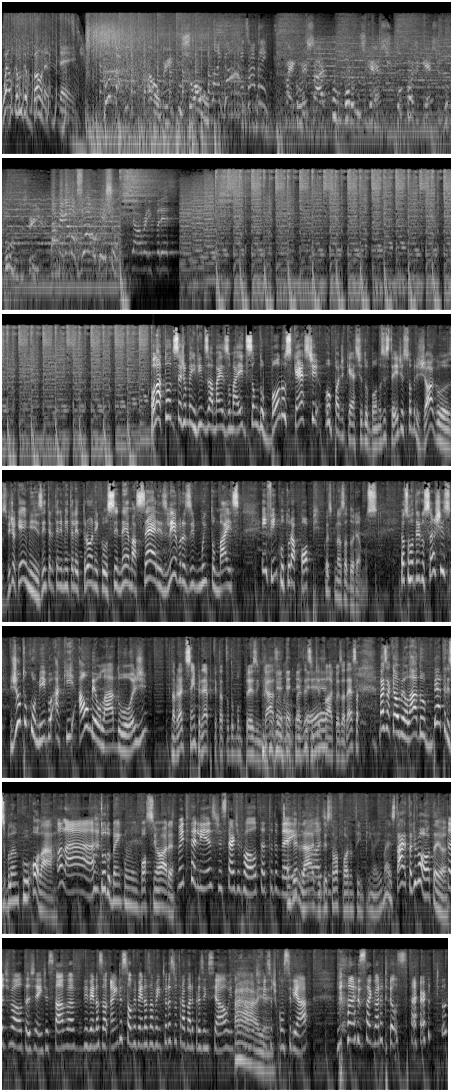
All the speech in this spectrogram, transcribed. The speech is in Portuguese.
Welcome to bonus stage. Aumenta o som, my god, it's happening! vai começar o Bônus Cast, o podcast do Bônus Stage. Tá pegando fogo, bicho! Y'all ready for this? Olá a todos, sejam bem-vindos a mais uma edição do Bônus Cast, o podcast do Bônus Stage sobre jogos, videogames, entretenimento eletrônico, cinema, séries, livros e muito mais. Enfim, cultura pop, coisa que nós adoramos. Eu sou Rodrigo Sanches, junto comigo aqui ao meu lado hoje. Na verdade, sempre, né? Porque tá todo mundo preso em casa, não faz nem sentido falar uma coisa dessa. Mas aqui ao meu lado, Beatriz Blanco. Olá! Olá! Tudo bem com Vossa Senhora? Muito feliz de estar de volta, tudo bem? É verdade, eu estava fora um tempinho aí, mas tá, tá de volta aí, ó. Tô de volta, gente. Estava vivendo as, ainda estou vivendo as aventuras do trabalho presencial, então Ai, tava difícil ai. de conciliar. Mas agora deu certo.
